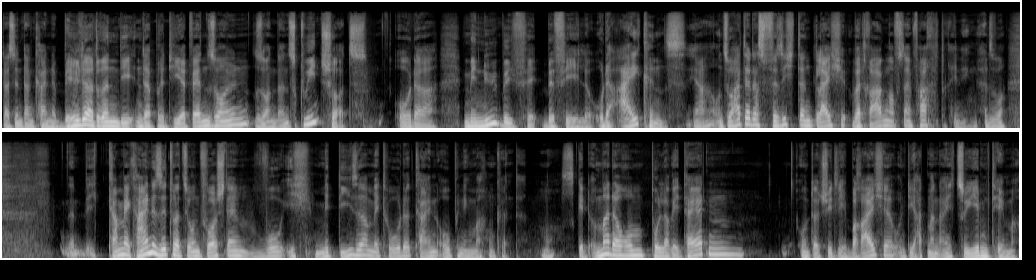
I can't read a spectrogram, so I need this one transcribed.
Da sind dann keine Bilder drin, die interpretiert werden sollen, sondern Screenshots oder Menübefehle oder Icons, ja. Und so hat er das für sich dann gleich übertragen auf sein Fachtraining. Also ich kann mir keine Situation vorstellen, wo ich mit dieser Methode kein Opening machen könnte. Es geht immer darum, Polaritäten, unterschiedliche Bereiche und die hat man eigentlich zu jedem Thema.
